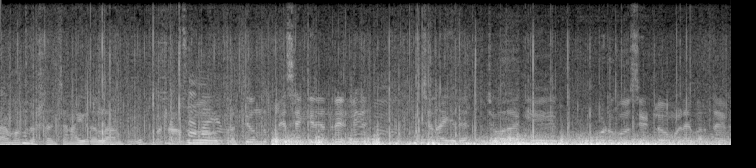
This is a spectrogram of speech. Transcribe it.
ಡ್ಯಾಮ್ ಅಂದ್ರೆ ಅಷ್ಟೊಂದು ಚೆನ್ನಾಗಿರಲ್ಲ ಅಂತೇಳಿ ಬಟ್ ಆದರೂ ಪ್ರತಿಯೊಂದು ಪ್ಲೇಸ್ ಹೆಂಗಿದೆ ಅಂದರೆ ಇಲ್ಲಿ ಚೆನ್ನಾಗಿದೆ. ಜೋರಾಗಿ ಗುಡುಗು ಸಿಡ್ಲು ಮಳೆ ಬರ್ತಾ ಇದೆ.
